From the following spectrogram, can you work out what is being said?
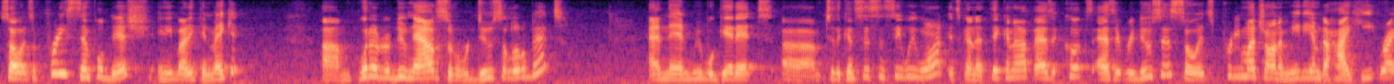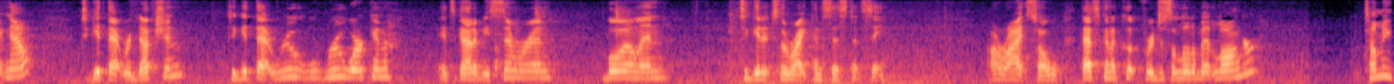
So it's a pretty simple dish. Anybody can make it. Um, what it'll do now is it'll reduce a little bit, and then we will get it um, to the consistency we want. It's going to thicken up as it cooks, as it reduces. So it's pretty much on a medium to high heat right now to get that reduction, to get that roux, roux working. It's got to be simmering, boiling to get it to the right consistency. All right, so that's going to cook for just a little bit longer. Tell me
